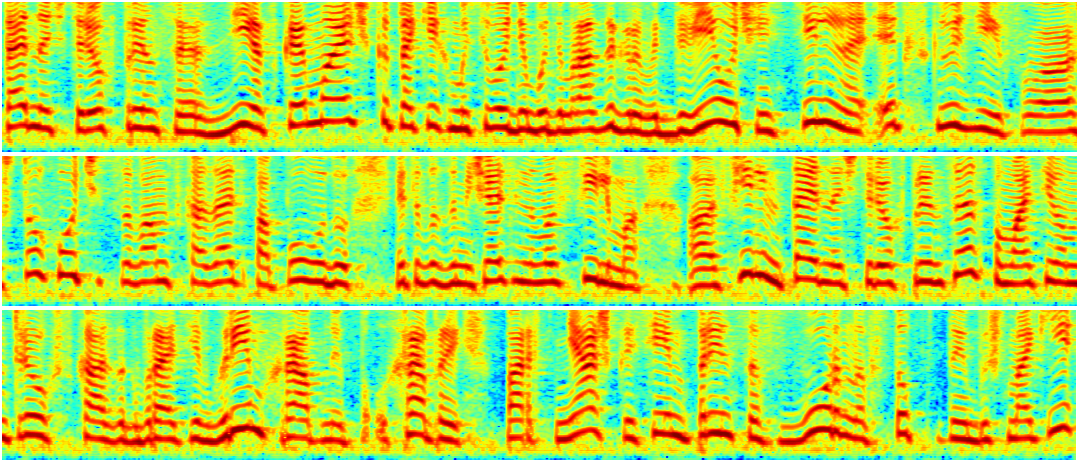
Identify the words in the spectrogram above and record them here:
«Тайна четырех принцесс». Детская маечка, таких мы сегодня будем разыгрывать две, очень стильная, эксклюзив. А, что хочется вам сказать по поводу этого замечательного фильма? А, фильм «Тайна четырех принцесс» по мотивам трех сказок братьев Грим, храбрый, храбрый портняшка, семь принцев воронов, стоптанные башмаки.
